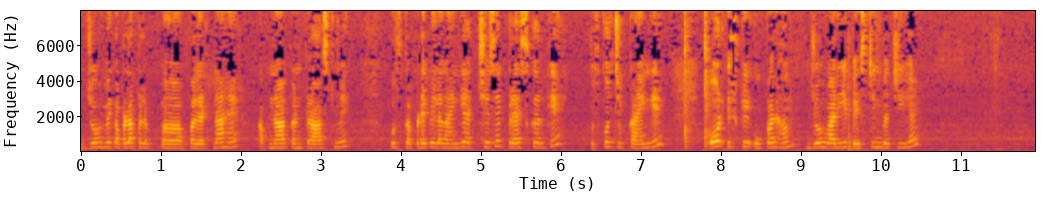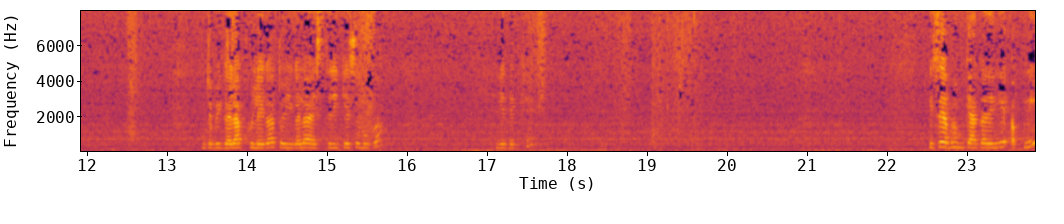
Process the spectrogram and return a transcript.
जो हमें कपड़ा पल, पलटना है अपना कंट्रास्ट में उस कपड़े पे लगाएँगे अच्छे से प्रेस करके उसको चिपकाएँगे और इसके ऊपर हम जो हमारी ये पेस्टिंग बची है जब ये गला खुलेगा तो ये गला इस तरीके से होगा। ये देखिए। इसे अब हम क्या करेंगे? अपनी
